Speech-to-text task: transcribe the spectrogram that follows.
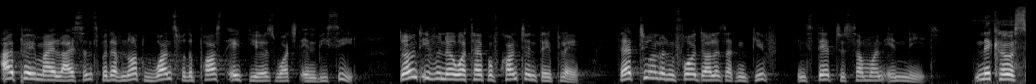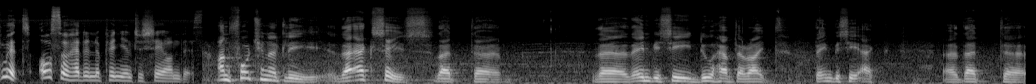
I pay my license, but have not once for the past eight years watched NBC. Don't even know what type of content they play. That $204 I can give instead to someone in need. Nico Smit also had an opinion to share on this. Unfortunately, the Act says that uh, the, the NBC do have the right, the NBC Act, uh, that, uh,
